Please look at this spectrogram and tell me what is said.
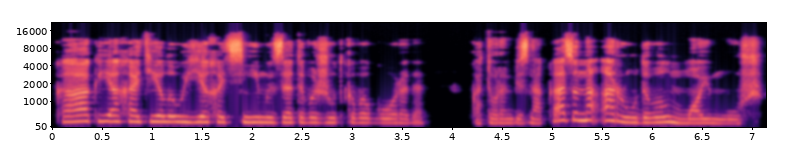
Как я хотела уехать с ним из этого жуткого города, в котором безнаказанно орудовал мой муж.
